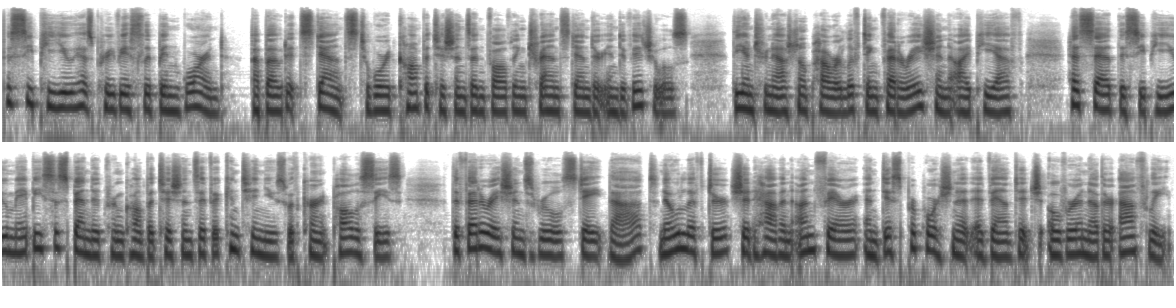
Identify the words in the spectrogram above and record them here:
The CPU has previously been warned about its stance toward competitions involving transgender individuals, the International Powerlifting Federation, IPF, has said the CPU may be suspended from competitions if it continues with current policies. The Federation's rules state that no lifter should have an unfair and disproportionate advantage over another athlete.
